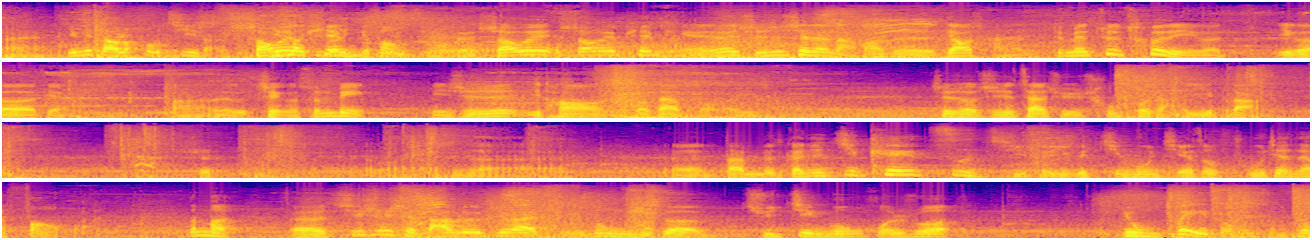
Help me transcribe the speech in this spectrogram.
哎，因为到了后期稍微偏平，对，稍微稍微偏平，因为其实现在哪怕是貂蝉对面最脆的一个一个点，啊，这个孙膑，你其实一套你都带不走了已经，这时候其实再去出破甲意义不大。是，那么现在，呃，但感觉 GK 自己的一个进攻节奏逐渐在放缓，那么，呃，其实是 WGY 主动一个去进攻，或者说。用被动怎么说？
